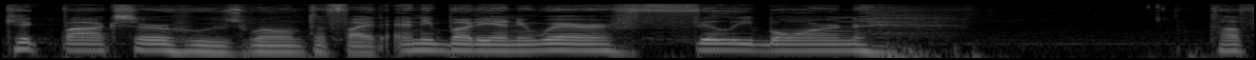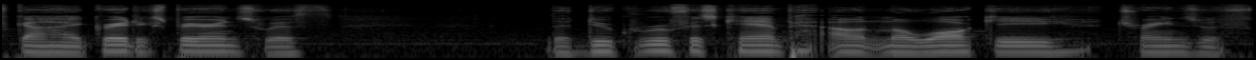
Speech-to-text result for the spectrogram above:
kickboxer who's willing to fight anybody, anywhere. Philly born, tough guy, great experience with the Duke Roufus camp out in Milwaukee. Trains with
